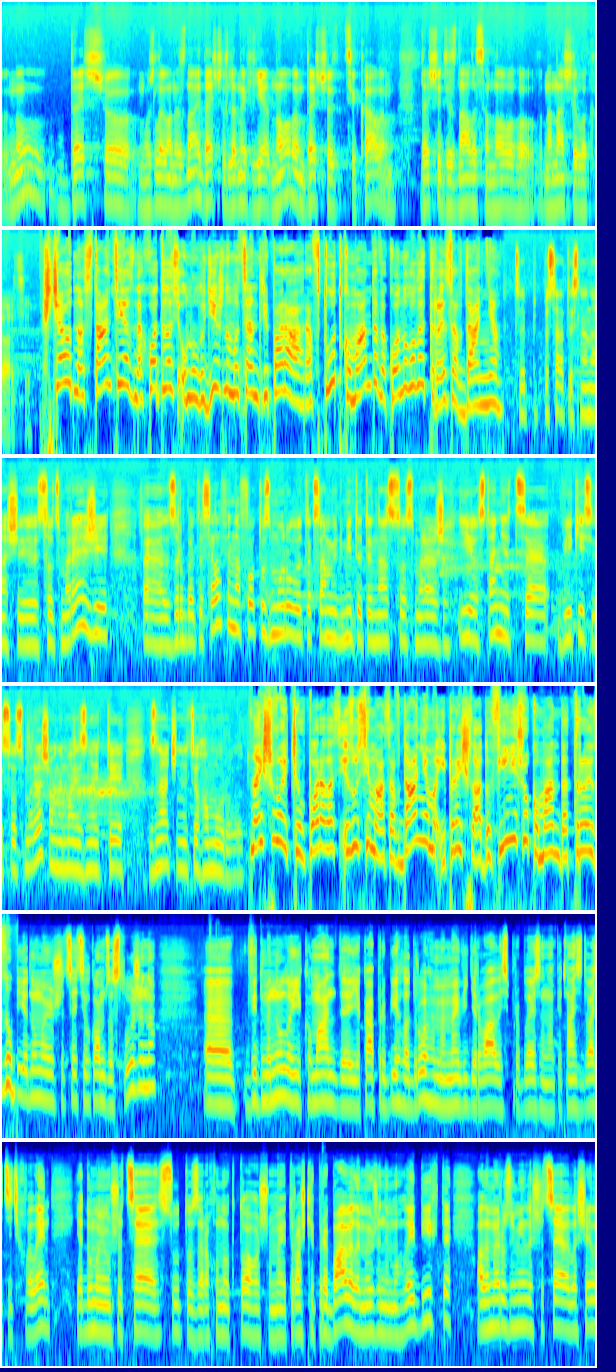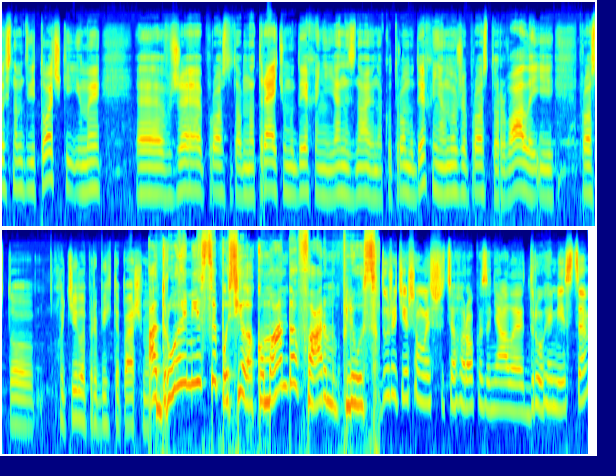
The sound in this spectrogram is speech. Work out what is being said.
ну, дещо, можливо, не знаю, дещо для них є новим, дещо цікавим, дещо дізналися нового на нашій локації. Ще одна станція знаходилась у молодіжному центрі Параграф. Тут команди виконували три завдання. Це підписатись на наші соцмережі, е, зробити селфі на фото з муралу, так само відмітити нас в соцмережах. І останнє це в якійсь із соцмереж вони мають знайти значення цього муралу. Найшвидше впоралась із усіма завданнями і прийшла до фінішу команда Тризуб. Я думаю, що це цілком заслужено. Е, Від минулої команди, яка прибігла другими, ми відірвались приблизно на 15-20 хвилин. Я думаю, що це суто за рахунок того, що ми трошки прибавили, ми вже не могли бігти, але ми розуміли, що це лишилось нам дві точки, і ми вже просто там на третьому диханні, я не знаю на котрому диханні, ми вже просто рвали і просто хотіли прибігти першими. А друге місце посіла команда Фарм Плюс. Дуже тішимося, що цього року зайняли друге місце.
